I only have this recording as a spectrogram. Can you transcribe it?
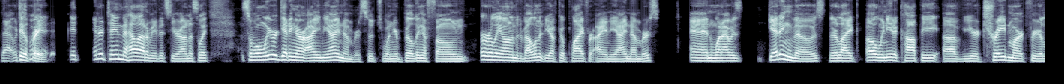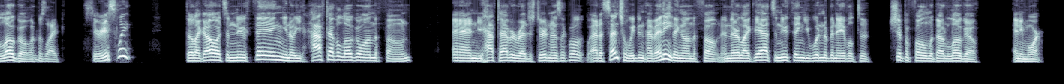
that which feel free. It, it entertained the hell out of me this year, honestly. So when we were getting our IMEI numbers, which when you're building a phone early on in the development, you have to apply for IMEI numbers. And when I was getting those, they're like, "Oh, we need a copy of your trademark for your logo," and I was like, "Seriously?" They're like, oh, it's a new thing. You know, you have to have a logo on the phone and you have to have it registered. And I was like, well, at Essential, we didn't have anything on the phone. And they're like, yeah, it's a new thing. You wouldn't have been able to ship a phone without a logo anymore.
